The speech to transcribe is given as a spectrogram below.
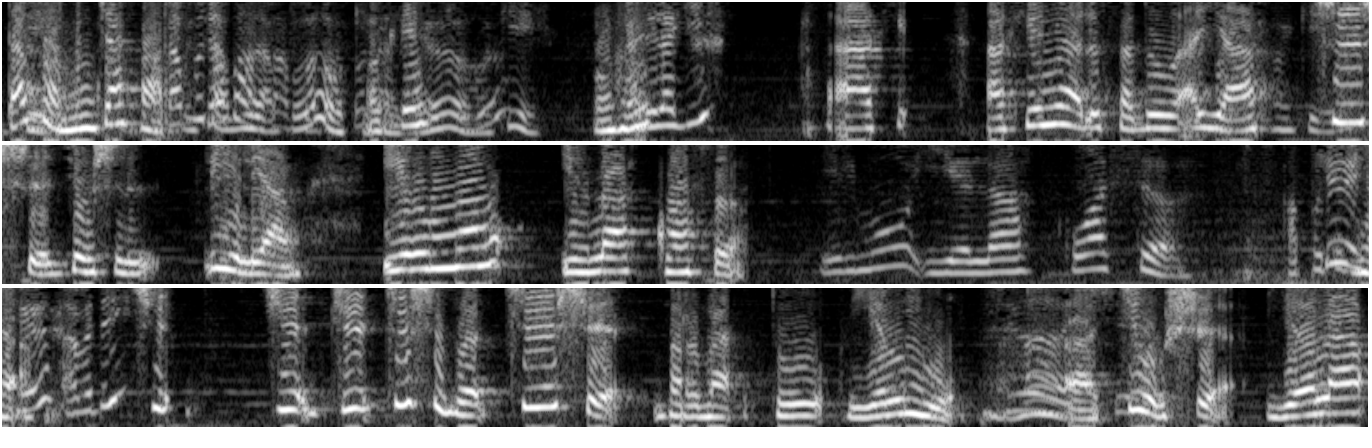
Tak apa, mencapai. Tak apa, tak apa, tak apa. Okey Okey. saja. Okey. Mhm. Ada lagi? Akhir, akhirnya ada satu ayat, Okey. 知识就是力量，ilmu ialah kuasa. Ilmu ialah kuasa. Apa tu? Cia, Ya. cia. Apa tadi? 知知知知识不知识 bermakna ilmu，呃，就是 ialah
